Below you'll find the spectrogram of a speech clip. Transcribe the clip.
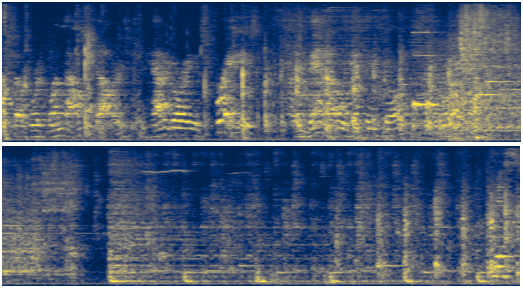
toss-up worth $1,000. The category is sprays. And Vanna will get things going. Yes.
